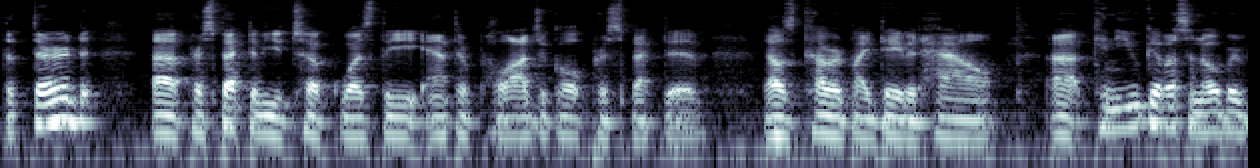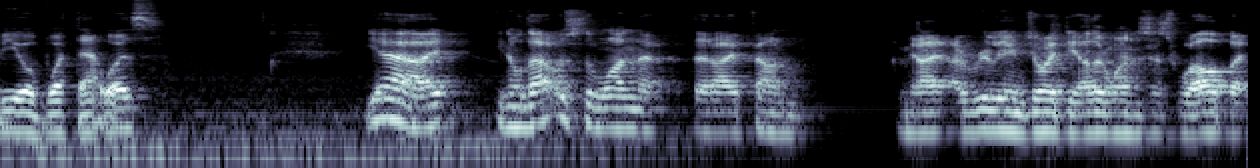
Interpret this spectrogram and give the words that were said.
the third uh, perspective you took was the anthropological perspective that was covered by David Howe. Uh, can you give us an overview of what that was? Yeah, I, you know, that was the one that, that I found. I mean, I, I really enjoyed the other ones as well, but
